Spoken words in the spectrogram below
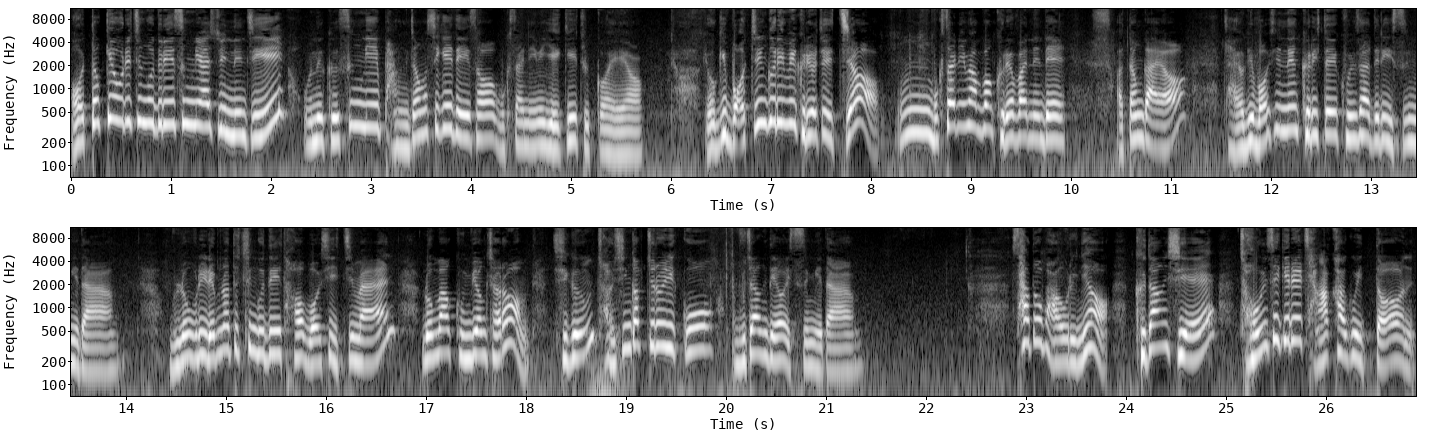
어떻게 우리 친구들이 승리할 수 있는지 오늘 그 승리 방정식에 대해서 목사님이 얘기해 줄 거예요. 여기 멋진 그림이 그려져 있죠? 음, 목사님 한번 그려봤는데 어떤가요? 자, 여기 멋있는 그리스도의 군사들이 있습니다. 물론 우리 랩너트 친구들이 더 멋이 있지만 로마 군병처럼 지금 전신갑주를 입고 무장되어 있습니다. 사도 바울은요, 그 당시에 전 세계를 장악하고 있던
